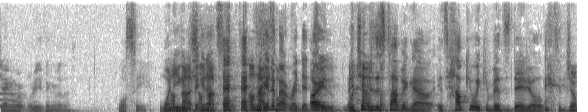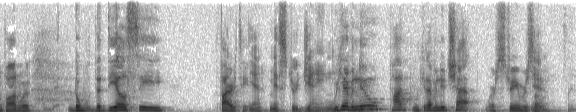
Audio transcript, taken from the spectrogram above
Jang. What, what do you think about this? We'll see. When are I'm you gonna not, pick I'm it not up? sold. I'm not Forget sold. about Red Dead All right, Two. we're changing this topic now. It's how can we convince Daniel to jump on with the the DLC Fire Team? Yeah, Mr. Jang. We can have a new pod. We could have a new chat or stream or Yeah. something. It's like-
